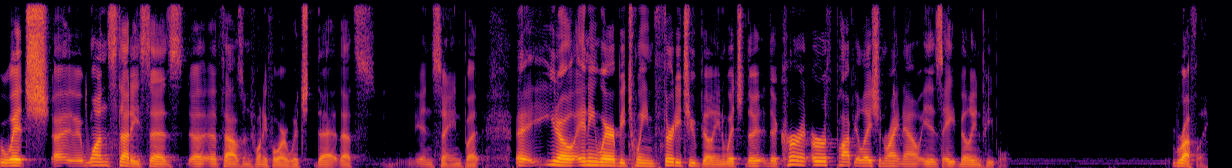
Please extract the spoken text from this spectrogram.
which uh, one study says uh, 1024 which that that's insane but uh, you know anywhere between 32 billion which the the current earth population right now is 8 billion people roughly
